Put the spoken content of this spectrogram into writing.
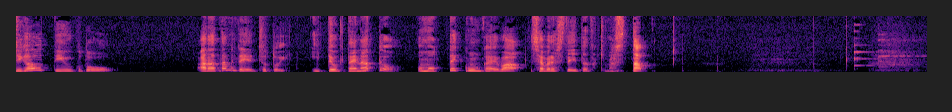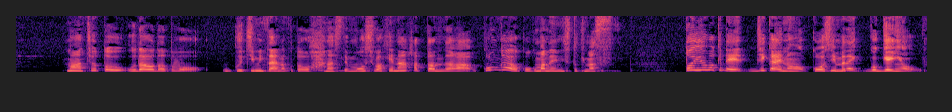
違うっていうことを改めてちょっと言っておきたいなって思って今回は喋らせていただきましたまあちょっとうだうだと愚痴みたいなことを話して申し訳なかったんだが今回はここまでにしときます。というわけで次回の更新までごきげんよう。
